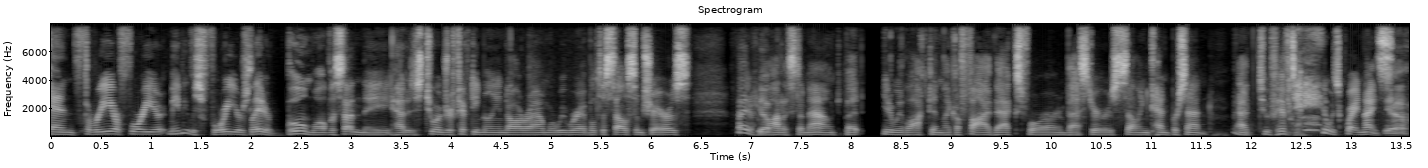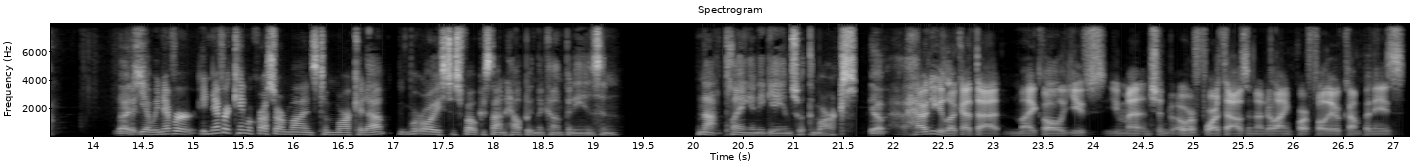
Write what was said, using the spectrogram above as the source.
And three or four years, maybe it was four years later, boom, all of a sudden they had this $250 million round where we were able to sell some shares, a yep. modest amount, but you know, we locked in like a 5X for our investors, selling 10% at 250. it was quite nice. Yeah. Nice. But yeah, we never it never came across our minds to mark it up. We're always just focused on helping the companies and not playing any games with the marks. Yep. How do you look at that, Michael? You've you mentioned over four thousand underlying portfolio companies.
